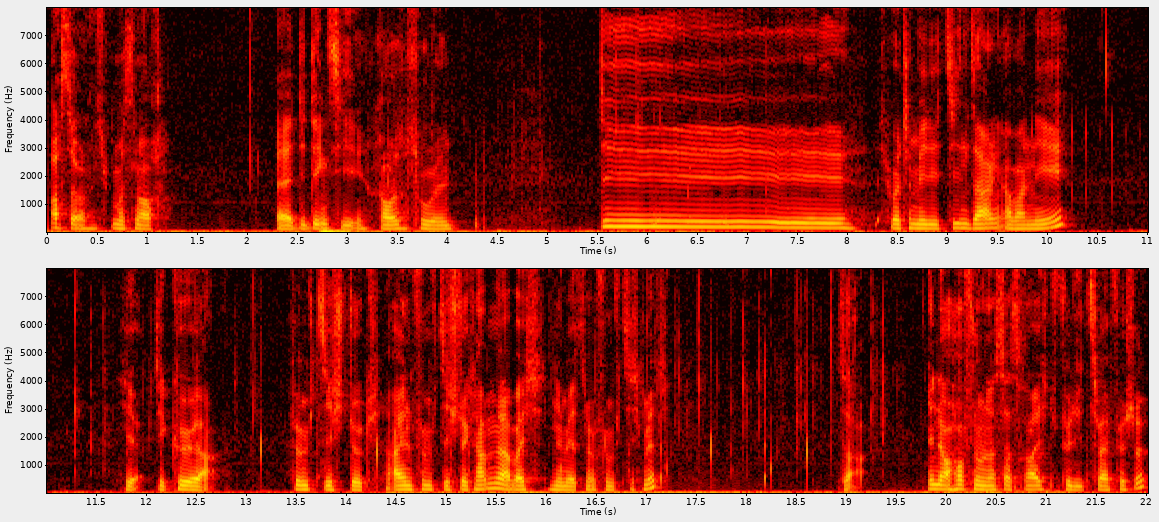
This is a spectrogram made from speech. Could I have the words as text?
Achso, ich muss noch äh, die Dings hier rausholen. Die. Ich wollte Medizin sagen, aber nee. Hier, die Kühe. 50 Stück. 51 Stück haben wir, aber ich nehme jetzt nur 50 mit. So. In der Hoffnung, dass das reicht für die zwei Fische.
